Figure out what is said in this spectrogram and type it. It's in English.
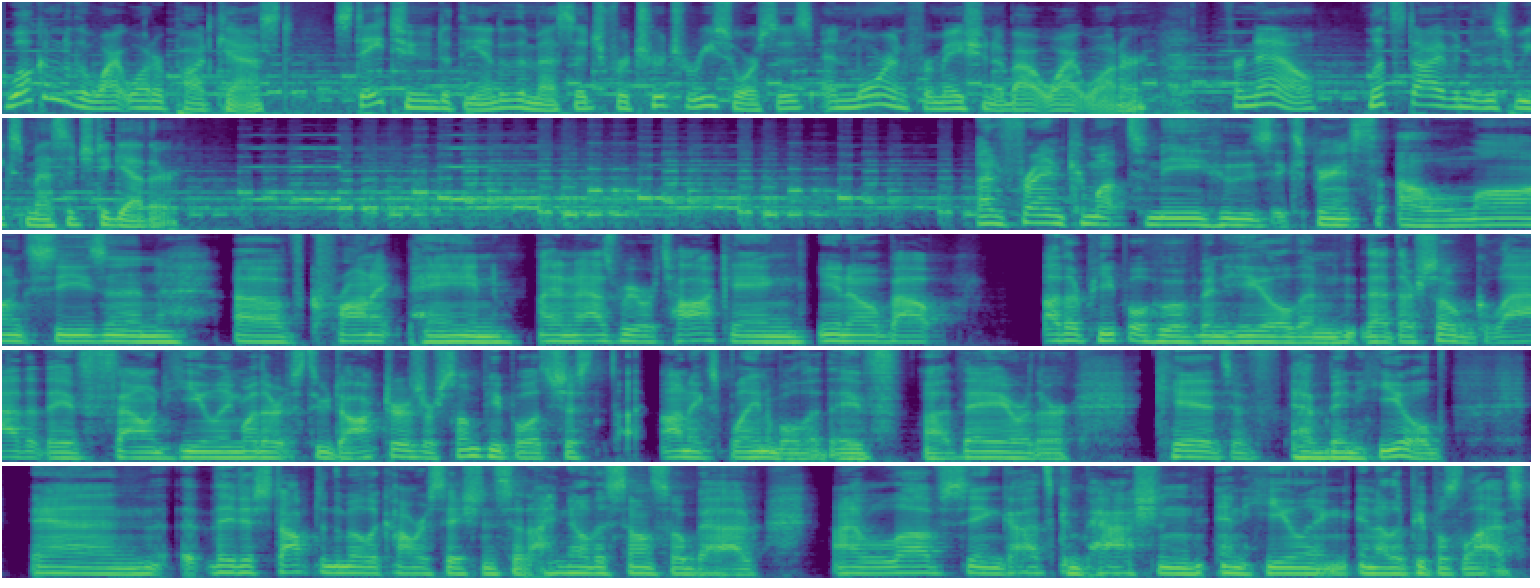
Welcome to the Whitewater Podcast. Stay tuned at the end of the message for church resources and more information about Whitewater. For now, let's dive into this week's message together. I had a friend come up to me who's experienced a long season of chronic pain. And as we were talking, you know, about other people who have been healed and that they're so glad that they've found healing, whether it's through doctors or some people, it's just unexplainable that they've, uh, they or their kids have, have been healed. And they just stopped in the middle of the conversation and said, I know this sounds so bad. I love seeing God's compassion and healing in other people's lives.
